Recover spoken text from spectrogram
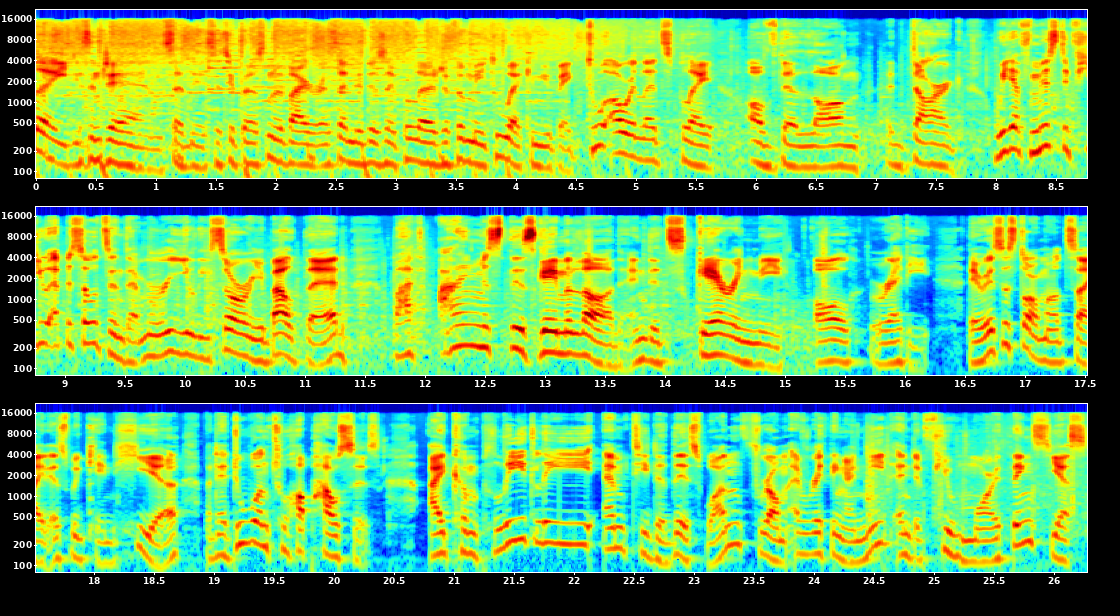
Ladies and gents, this is your personal virus and it is a pleasure for me to welcome you back to our let's play of The Long Dark. We have missed a few episodes and I'm really sorry about that, but I miss this game a lot and it's scaring me already. There is a storm outside as we can hear, but I do want to hop houses. I completely emptied this one from everything I need and a few more things, yes,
